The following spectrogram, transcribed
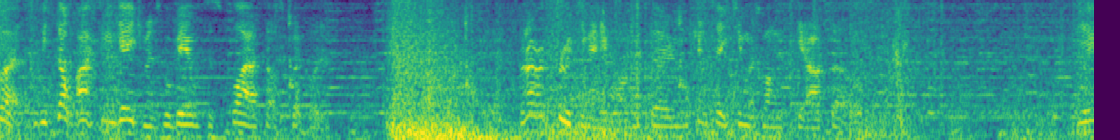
But if we stop active engagements, we'll be able to supply ourselves quickly. We're not recruiting anyone, so we shouldn't take too much longer to get ourselves. You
